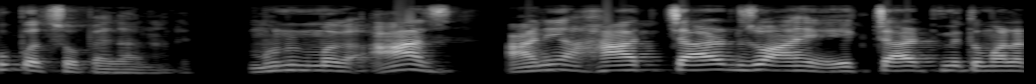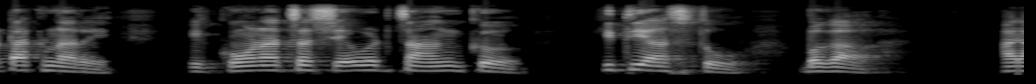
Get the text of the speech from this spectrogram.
खूपच सोप्या जाणार आहेत. म्हणून मग आज आणि हा चार्ट जो आहे, एक चार्ट मी तुम्हाला टाकणार आहे, की कोणाचा शेवटचा अंक किती असतो. बघा हा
